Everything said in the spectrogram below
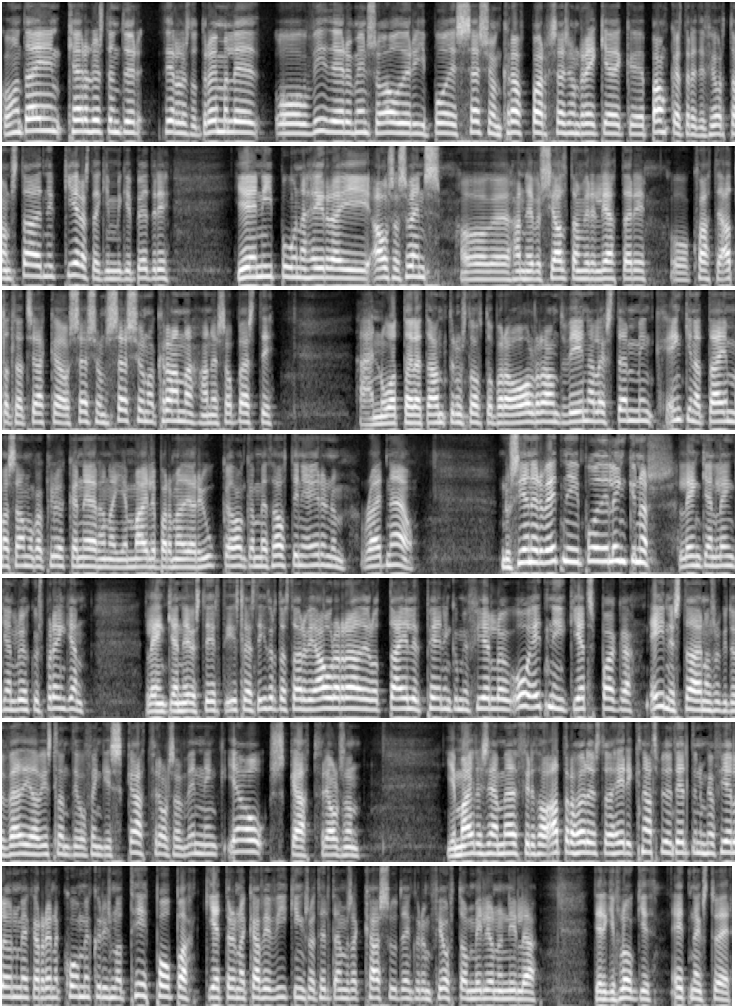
Góðan daginn, kæra hlustendur, þér að hlusta á draumalið og við erum eins og áður í bóði Sessjón Kraftbar, Sessjón Reykjavík, bankastræti 14 staðinir, gerast ekki mikið betri. Ég er nýbúin að heyra í Ása Svens og uh, hann hefur sjaldan verið léttari og hvati allar til að tjekka á Sessjón Sessjón á krana, hann er sá besti. Það er notalegt andrumsloft og bara allround vinaleg stemming, engin að dæma saman hvað klukkan er, hann að ég mæli bara með því að rjúka þanga með þáttinn í eirunum, right now. Nú síðan er veitni í bóði lengjunar, lengjan, lengjan, lökku sprengjan. Lengjan hefur styrt íslenskt íþróttastarfi áraræðir og dælir peningum í félög og einni í getspaka. Einu staðin að svo getur veðjað á Íslandi og fengið skattfrjálsan vinning. Já, skattfrjálsan. Ég mæli segja með fyrir þá allra hörðist að heyri knallspilnum deildinum hjá félagunum eitthvað að reyna að koma ykkur í svona tippópa, getur hennar kaffi vikings og til dæmis að kassa út einhverjum 14 miljónu nýlega. Þetta er ekki flókið, 1x2.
